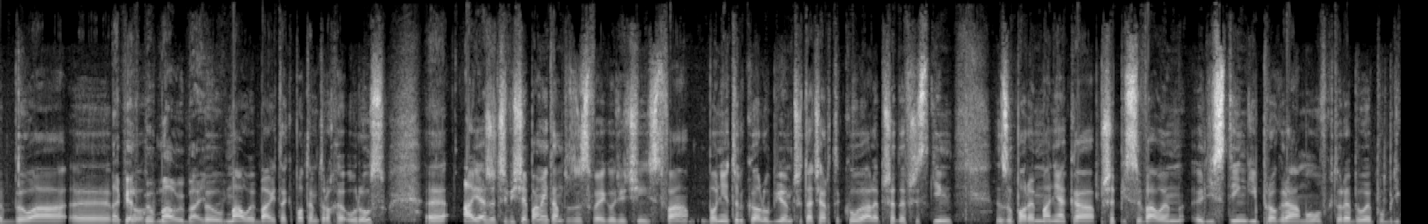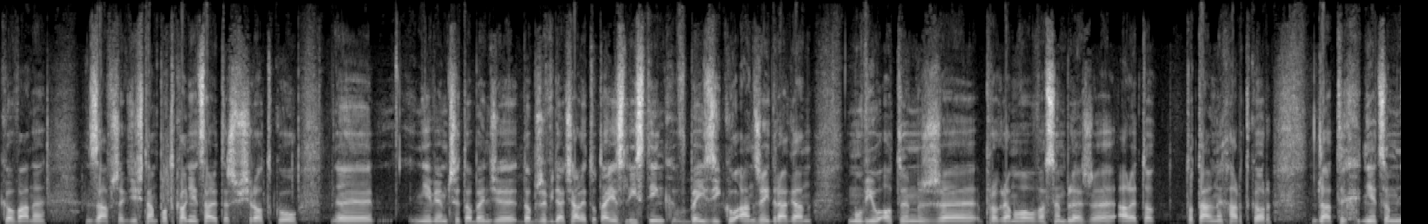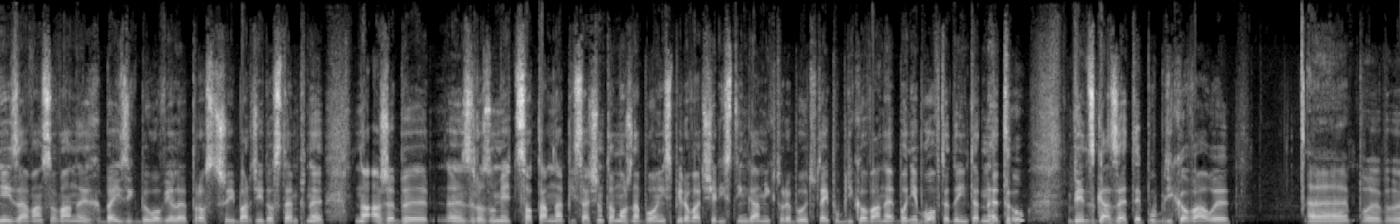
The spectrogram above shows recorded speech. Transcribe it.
Była... e, Najpierw było- był mały bajtek. był mały bajtek, potem trochę urósł. E, A ja rzeczywiście pamiętam to ze swojego dzieciństwa, bo nie tylko lubiłem czytać artykuły, ale przede wszystkim z uporem maniaka przepisywałem listingi programów, które były publikowane zawsze gdzieś tam pod koniec, ale też w środku. E, Nie wiem, czy to będzie dobrze widać, ale tutaj jest listing w Basicu. Andrzej Dragan mówił o tym, że programował w Assemblerze, ale to totalny hardcore. Dla tych nieco mniej zaawansowanych Basic był o wiele prostszy i bardziej dostępny. No a żeby e, zrozumieć, co tam napisać, no to można było inspirować się listingami, które były tutaj publikowane, bo nie było wtedy internetu, więc gazety publikowały e, p, p,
